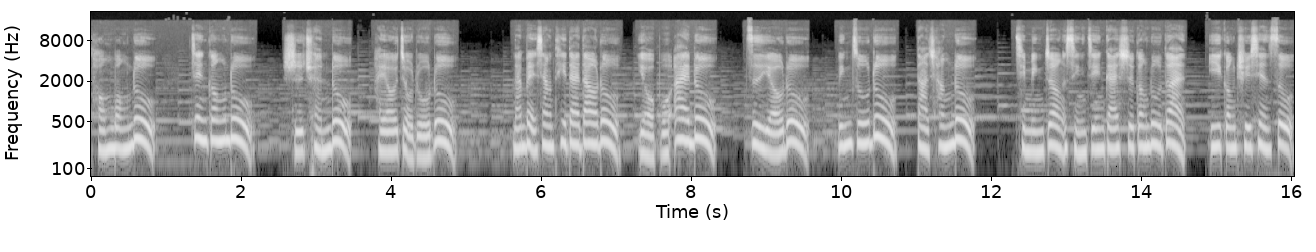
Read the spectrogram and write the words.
同盟路、建功路、石泉路，还有九如路。南北向替代道路有博爱路、自由路、民族路、大昌路。请民众行经该施工路段，依公区限速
